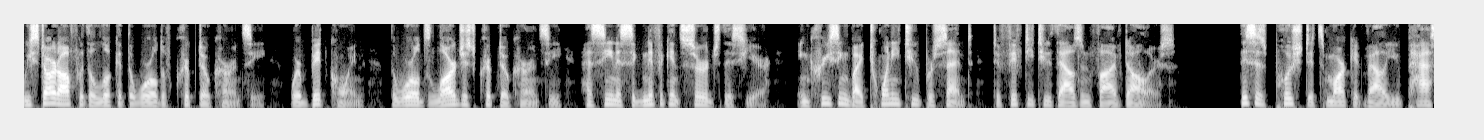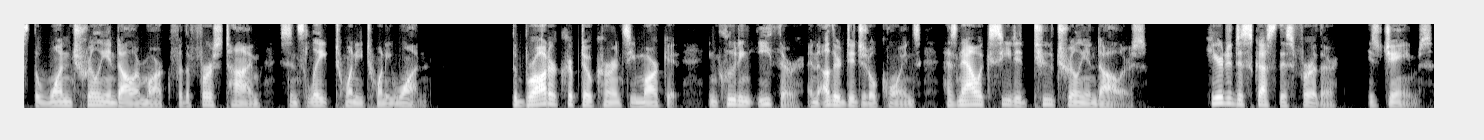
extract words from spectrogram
We start off with a look at the world of cryptocurrency, where Bitcoin, the world's largest cryptocurrency, has seen a significant surge this year, increasing by 22% to $52,005. This has pushed its market value past the $1 trillion mark for the first time since late 2021. The broader cryptocurrency market including Ether and other digital coins, has now exceeded $2 trillion. Here to discuss this further is James,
